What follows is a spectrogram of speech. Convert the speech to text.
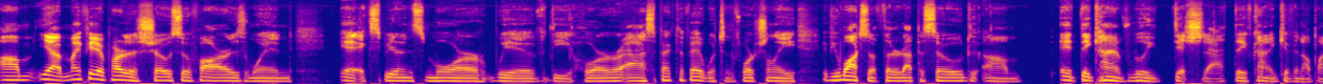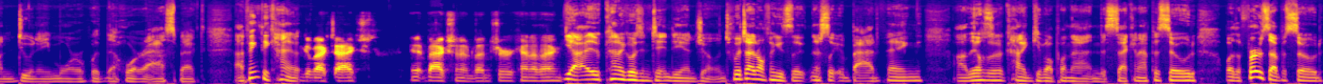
Um, yeah, my favorite part of the show so far is when it experienced more with the horror aspect of it, which unfortunately, if you watch the third episode, um, it they kind of really ditched that. They've kind of given up on doing any more with the horror aspect. I think they kind of Go back to action, eh, action adventure kind of thing. yeah, it kind of goes into Indiana Jones, which I don't think is necessarily a bad thing. Uh, they also kind of give up on that in the second episode. But the first episode,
